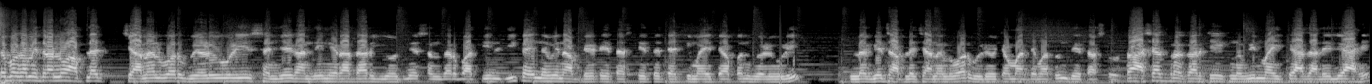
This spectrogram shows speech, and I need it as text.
तर बघा मित्रांनो आपल्या चॅनलवर वेळोवेळी संजय गांधी निराधार योजनेसंदर्भातील जी काही नवीन अपडेट येत असते तर त्याची माहिती आपण वेळोवेळी लगेच आपल्या चॅनलवर व्हिडिओच्या माध्यमातून देत असतो. तर अशाच प्रकारची एक नवीन माहिती आज आलेली आहे.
